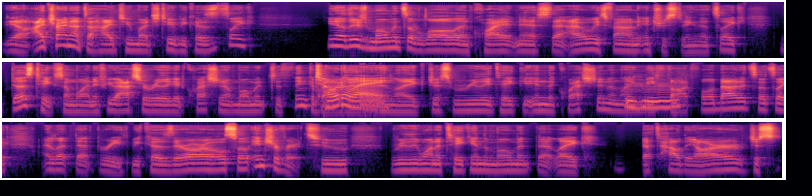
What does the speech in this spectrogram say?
you know, I try not to hide too much too because it's like you know, there's moments of lull and quietness that I always found interesting. That's like does take someone if you ask a really good question a moment to think about Totally. it and like just really take in the question and like be mm-hmm. thoughtful about it. So it's like I let that breathe because there are also introverts who really want to take in the moment that like that's how they are just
